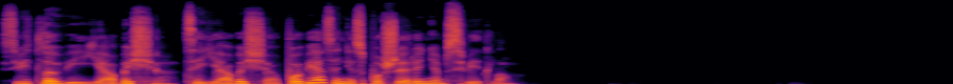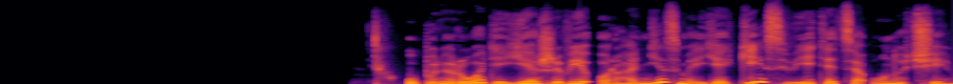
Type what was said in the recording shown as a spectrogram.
Світлові явища це явища, пов'язані з поширенням світла. У природі є живі організми, які світяться уночі.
